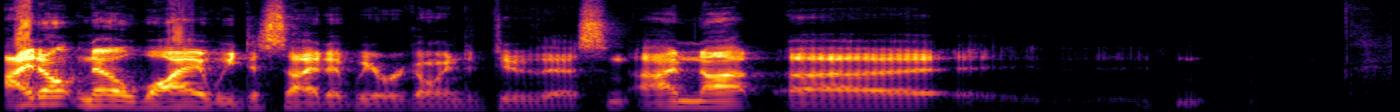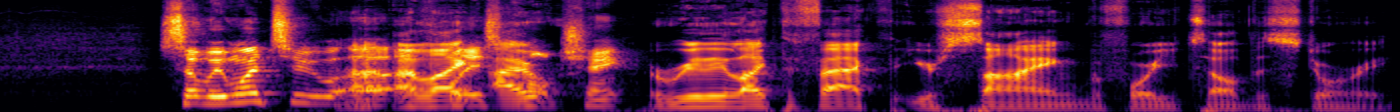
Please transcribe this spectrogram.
I don't know why we decided we were going to do this. I'm not. Uh, so we went to a, I a like. place I, called Chang. I really like the fact that you're sighing before you tell this story.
